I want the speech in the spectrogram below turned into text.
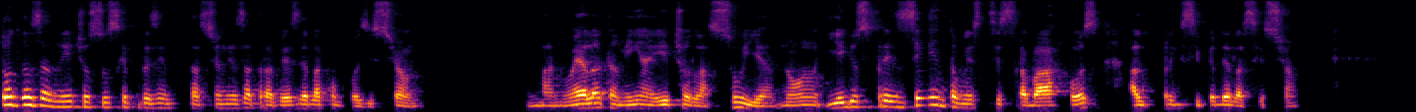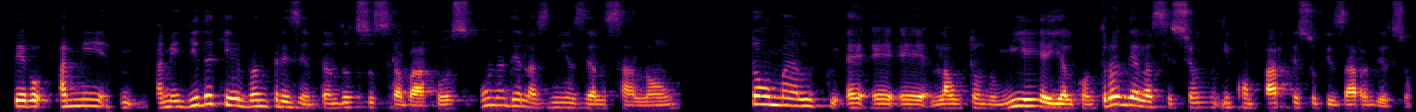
Todos han hecho suas representações através da composição. Manuela também ha hecho a suya, não? E eles apresentam esses trabalhos ao princípio da sessão. Pero a, a medida que vão apresentando seus trabalhos, uma das linhas do salão toma eh, eh, la autonomía y el control de la sesión y comparte su pizarra de Zoom.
